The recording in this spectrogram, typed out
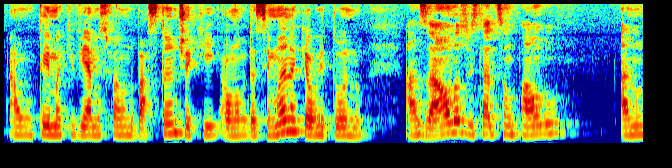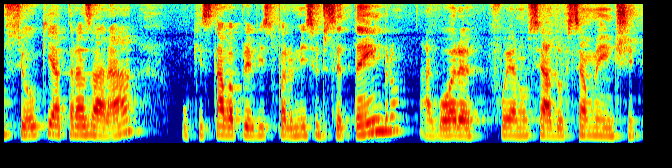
a um tema que viemos falando bastante aqui ao longo da semana, que é o retorno as aulas. O Estado de São Paulo anunciou que atrasará o que estava previsto para o início de setembro. Agora foi anunciado oficialmente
